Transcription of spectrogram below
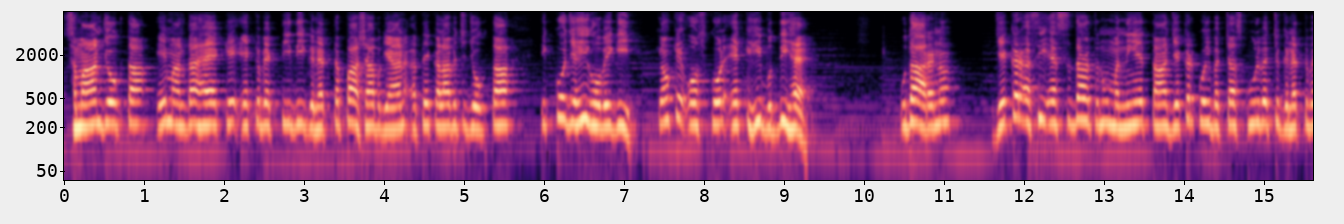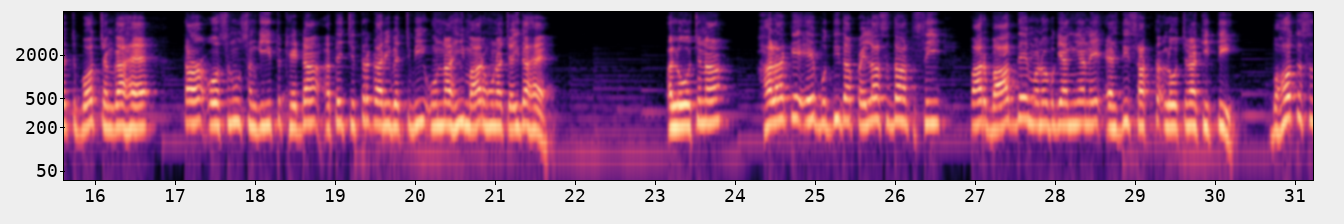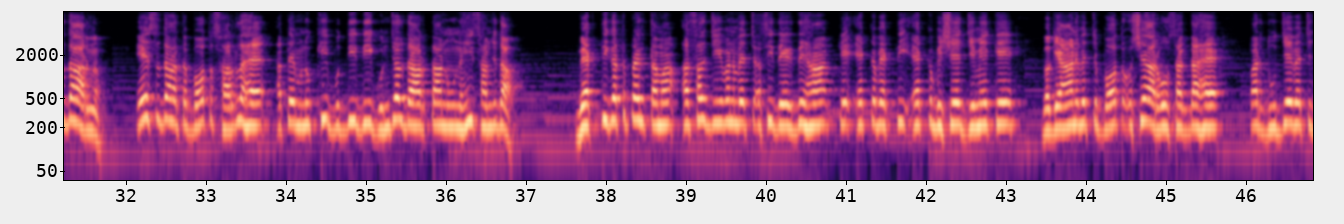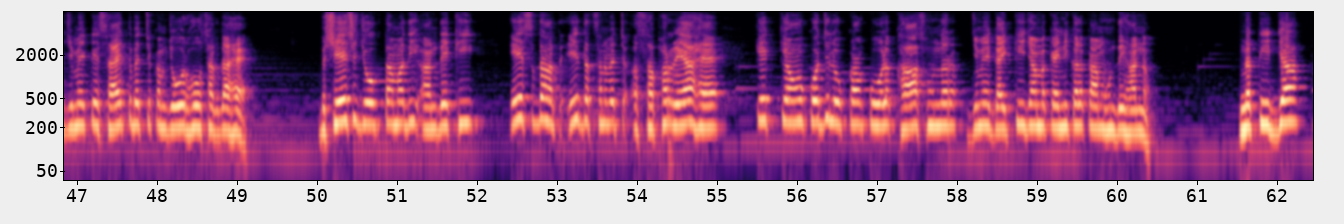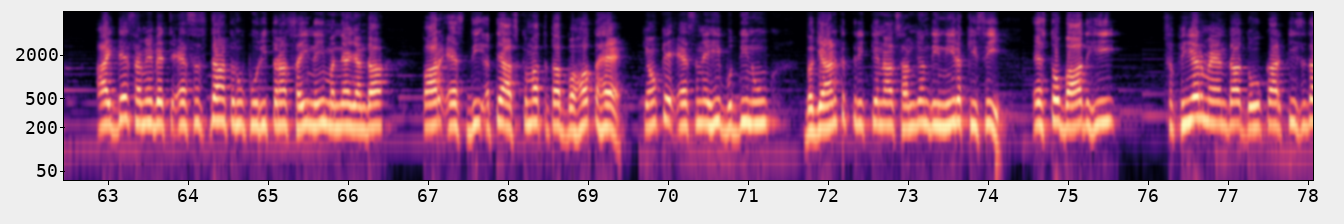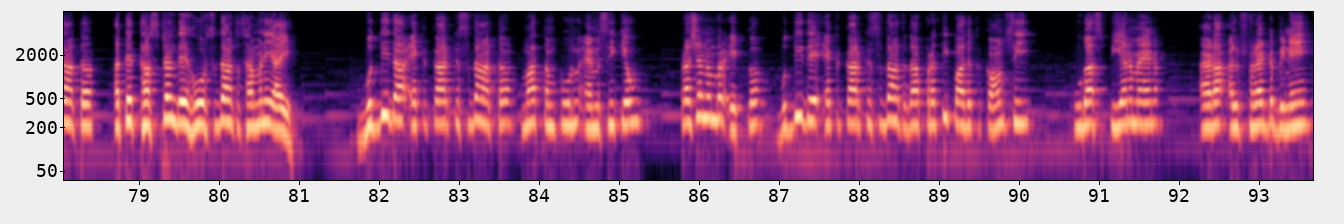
ਸਮਾਨ ਯੋਗਤਾ ਇਹ ਮੰਨਦਾ ਹੈ ਕਿ ਇੱਕ ਵਿਅਕਤੀ ਦੀ ਗਣਿਤ, ਭਾਸ਼ਾ, ਵਿਗਿਆਨ ਅਤੇ ਕਲਾ ਵਿੱਚ ਯੋਗਤਾ ਇੱਕੋ ਜਿਹੀ ਹੋਵੇਗੀ, ਕਿਉਂਕਿ ਉਸ ਕੋਲ ਇੱਕ ਹੀ ਬੁੱਧੀ ਹੈ। ਉਦਾਹਰਨ, ਜੇਕਰ ਅਸੀਂ ਇਸ ਸਿਧਾਂਤ ਨੂੰ ਮੰਨੀਏ ਤਾਂ ਜੇਕਰ ਕੋਈ ਬੱਚਾ ਸਕੂਲ ਵਿੱਚ ਗਣਿਤ ਵਿੱਚ ਬਹੁਤ ਚੰਗਾ ਹੈ, ਤਾਂ ਉਸ ਨੂੰ ਸੰਗੀਤ, ਖੇਡਾਂ ਅਤੇ ਚਿੱਤਰਕਾਰੀ ਵਿੱਚ ਵੀ ਓਨਾ ਹੀ ਮਾਹਰ ਹੋਣਾ ਚਾਹੀਦਾ ਹੈ। ਆਲੋਚਨਾ ਹਾਲਾਂਕਿ ਇਹ ਬੁੱਧੀ ਦਾ ਪਹਿਲਾ ਸਿਧਾਂਤ ਸੀ, ਪਰ ਬਾਅਦ ਦੇ ਮਨੋਵਿਗਿਆਨੀਆਂ ਨੇ ਇਸ ਦੀ ਸਖਤ ਆਲੋਚਨਾ ਕੀਤੀ। ਬਹੁਤ ਸਧਾਰਨ। ਇਹ ਸਿਧਾਂਤ ਬਹੁਤ ਸਰਲ ਹੈ ਅਤੇ ਮਨੁੱਖੀ ਬੁੱਧੀ ਦੀ ਗੁੰਝਲਦਾਰਤਾ ਨੂੰ ਨਹੀਂ ਸਮਝਦਾ। ਵਿਅਕਤੀਗਤ ਭਿੰਨਤਾਵਾਂ ਅਸਲ ਜੀਵਨ ਵਿੱਚ ਅਸੀਂ ਦੇਖਦੇ ਹਾਂ ਕਿ ਇੱਕ ਵਿਅਕਤੀ ਇੱਕ ਵਿਸ਼ੇ ਜਿਵੇਂ ਕਿ ਵਿਗਿਆਨ ਵਿੱਚ ਬਹੁਤ ਹੁਸ਼ਿਆਰ ਹੋ ਸਕਦਾ ਹੈ, ਪਰ ਦੂਜੇ ਵਿੱਚ ਜਿਵੇਂ ਕਿ ਸਾਹਿਤ ਵਿੱਚ ਕਮਜ਼ੋਰ ਹੋ ਸਕਦਾ ਹੈ। ਵਿਸ਼ੇਸ਼ ਯੋਗਤਾਵਾਂ ਦੀ ਅਣਦੇਖੀ ਇਹ ਸਿਧਾਂਤ ਇਹ ਦੱਸਣ ਵਿੱਚ ਅਸਫਲ ਰਿਹਾ ਹੈ ਕਿ ਕਿਉਂ ਕੁਝ ਲੋਕਾਂ ਕੋਲ ਖਾਸ ਹੁਨਰ, ਜਿਵੇਂ ਗਾਇਕੀ ਜਾਂ ਮਕੈਨੀਕਲ ਕੰਮ ਹੁੰਦੇ ਹਨ। ਨਤੀਜਾ, ਅੱਜ ਦੇ ਸਮੇਂ ਵਿੱਚ ਇਸ ਸਿਧਾਂਤ ਨੂੰ ਪੂਰੀ ਤਰ੍ਹਾਂ ਸਹੀ ਨਹੀਂ ਮੰਨਿਆ ਜਾਂਦਾ, ਪਰ ਇਸ ਦੀ ਇਤਿਹਾਸਕ ਮਹੱਤਤਾ ਬਹੁਤ ਹੈ, ਕਿਉਂਕਿ ਇਸ ਨੇ ਹੀ ਬੁੱਧੀ ਨੂੰ ਵਿਗਿਆਨਕ ਤਰੀਕੇ ਨਾਲ ਸਮਝਣ ਦੀ ਨੀਂਹ ਰੱਖੀ ਸੀ। ਇਸ ਤੋਂ ਬਾਅਦ ਹੀ ਸਫੀਅਰਮੈਨ ਦਾ ਦੋ ਕਾਰਕੀ ਸਿਧਾਂਤ ਅਤੇ ਥਰਸਟਨ ਦੇ ਹੋਰ ਸਿਧਾਂਤ ਸਾਹਮਣੇ ਆਏ। ਬੁੱਧੀ ਦਾ ਇੱਕ ਕਾਰਕ ਸਿਧਾਂਤ ਮਹੱਤਵਪੂਰਨ ਐਮਸੀਕਿਊ ਪ੍ਰਸ਼ਨ ਨੰਬਰ 1 ਬੁੱਧੀ ਦੇ ਇੱਕ ਕਾਰਕ ਸਿਧਾਂਤ ਦਾ ਪ੍ਰਤੀਪਾਦਕ ਕੌਣ ਸੀ? ਊੜਾ ਸਪੀਅਰਮੈਨ ਐਡਾ ਅਲਫਰੈਡ ਬਿਨੇ,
